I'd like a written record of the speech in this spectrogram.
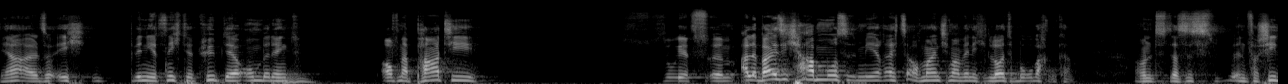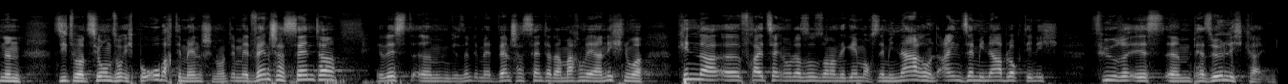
Ja, also ich bin jetzt nicht der Typ, der unbedingt auf einer Party so jetzt ähm, alle bei sich haben muss. Mir reicht es auch manchmal, wenn ich Leute beobachten kann. Und das ist in verschiedenen Situationen so. Ich beobachte Menschen. Und im Adventure Center, ihr wisst, ähm, wir sind im Adventure Center, da machen wir ja nicht nur Kinderfreizeiten oder so, sondern wir geben auch Seminare. Und ein Seminarblock, den ich führe, ist ähm, Persönlichkeiten.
